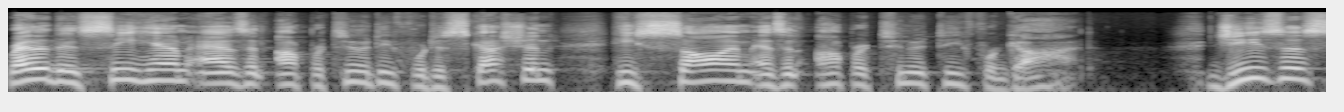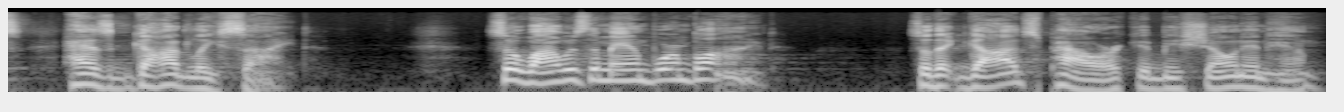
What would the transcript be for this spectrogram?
Rather than see him as an opportunity for discussion, he saw him as an opportunity for God. Jesus has godly sight. So, why was the man born blind? So that God's power could be shown in him.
